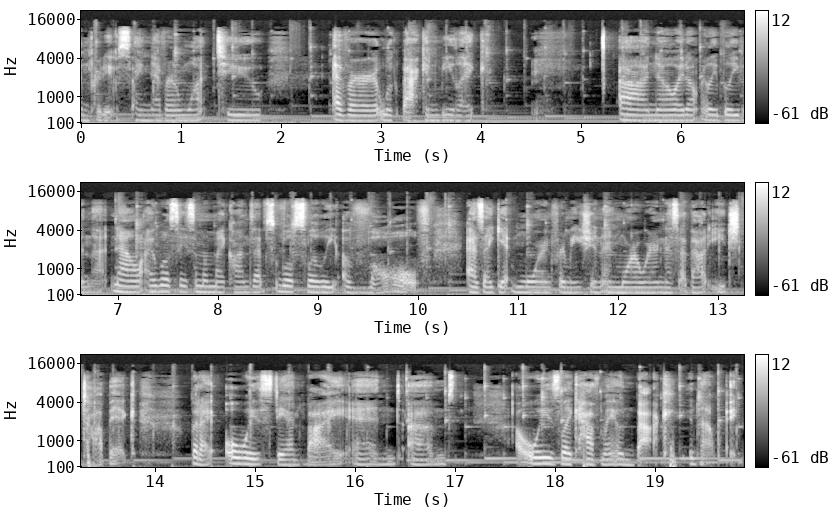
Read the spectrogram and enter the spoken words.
and produce. I never want to ever look back and be like, uh, no, I don't really believe in that. Now, I will say some of my concepts will slowly evolve as I get more information and more awareness about each topic, but I always stand by and um, I always like have my own back in that way.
